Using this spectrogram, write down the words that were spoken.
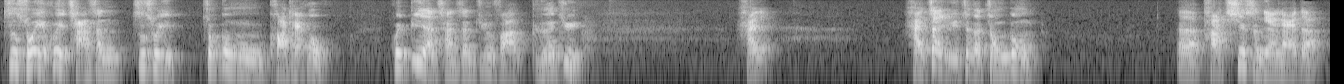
之所以会产生，之所以中共垮台后会必然产生军阀割据，还。还在于这个中共，呃，他七十年来的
